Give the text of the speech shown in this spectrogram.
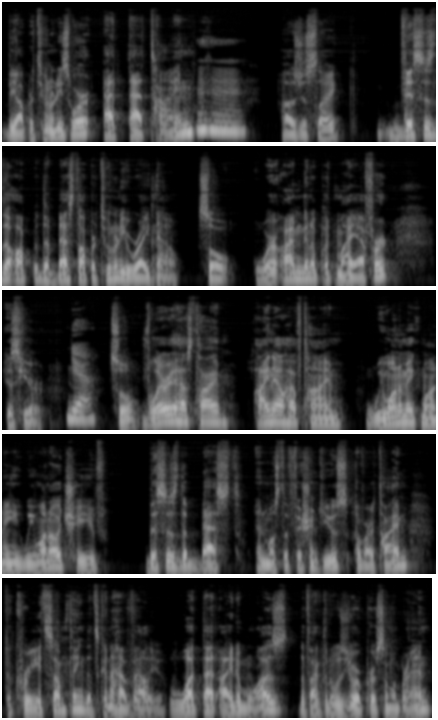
the opportunities were at that time, hmm I was just like, this is the op- the best opportunity right now. So where I'm going to put my effort is here. Yeah. So Valeria has time. I now have time. We want to make money. We want to achieve. This is the best and most efficient use of our time to create something that's going to have value. What that item was, the fact that it was your personal brand,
